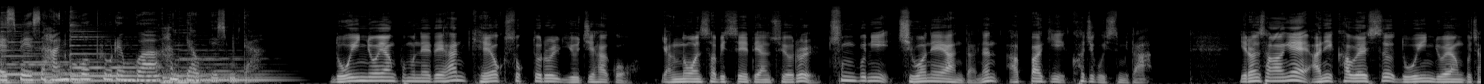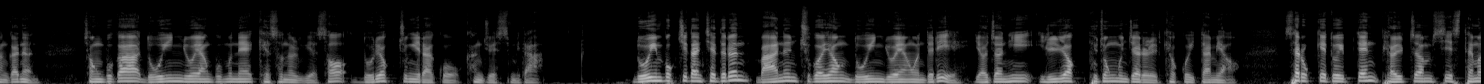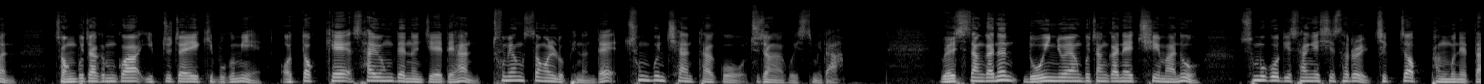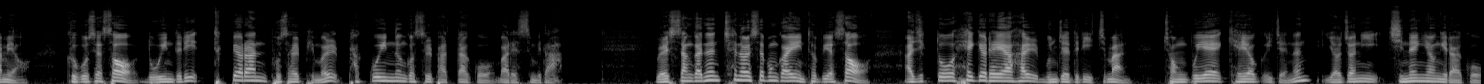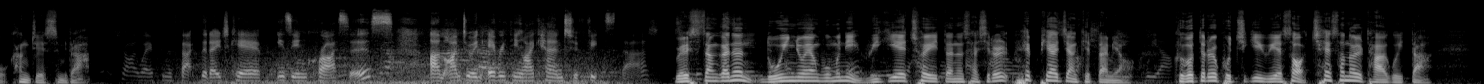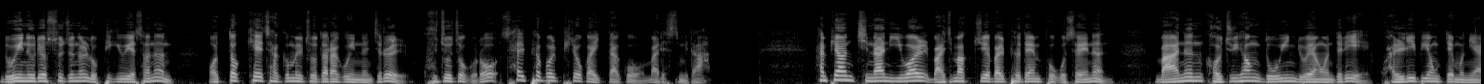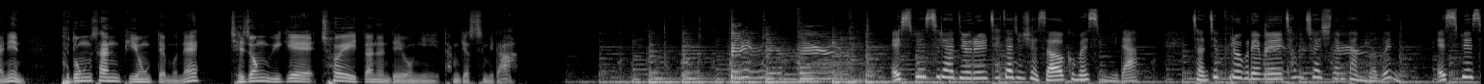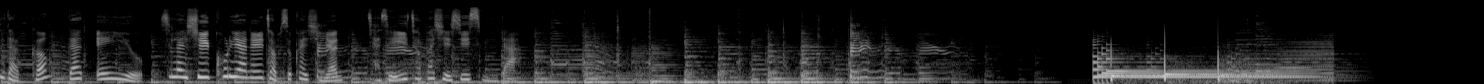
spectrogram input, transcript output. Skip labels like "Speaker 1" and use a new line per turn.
SBS 한국어 프로그램과 함께하고 계십니다.
노인 요양 부문에 대한 개혁 속도를 유지하고 양로원 서비스에 대한 수요를 충분히 지원해야 한다는 압박이 커지고 있습니다. 이런 상황에 아니카 웰스 노인 요양부 장관은 정부가 노인 요양 부문의 개선을 위해서 노력 중이라고 강조했습니다. 노인복지단체들은 많은 주거형 노인 요양원들이 여전히 인력 부족 문제를 겪고 있다며 새롭게 도입된 별점 시스템은 정부 자금과 입주자의 기부금이 어떻게 사용되는지에 대한 투명성을 높이는데 충분치 않다고 주장하고 있습니다. 웰스 장관은 노인요양부 장관에 취임한 후 20곳 이상의 시설을 직접 방문했다며 그곳에서 노인들이 특별한 보살핌을 받고 있는 것을 봤다고 말했습니다. 웰스 장관은 채널7과의 인터뷰에서 아직도 해결해야 할 문제들이 있지만 정부의 개혁 의제는 여전히 진행형이라고 강조했습니다. 웰스 장관은 노인 요양 부문이 위기에 처해 있다는 사실을 회피하지 않겠다며 그것들을 고치기 위해서 최선을 다하고 있다. 노인 의료 수준을 높이기 위해서는 어떻게 자금을 조달하고 있는지를 구조적으로 살펴볼 필요가 있다고 말했습니다. 한편 지난 2월 마지막 주에 발표된 보고서에는 많은 거주형 노인 요양원들이 관리 비용 때문이 아닌 부동산 비용 때문에 재정 위기에 처해 있다는 내용이 담겼습니다.
SBS 라디오를 찾아주셔서 고맙습니다. 전체 프로그램을 청취하시는 방법은 sbs.com.au/korean을 접속하시면 자세히 접하실 수 있습니다.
